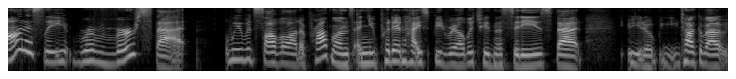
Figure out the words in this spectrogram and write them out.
honestly reverse that we would solve a lot of problems and you put in high speed rail between the cities that you know you talk about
